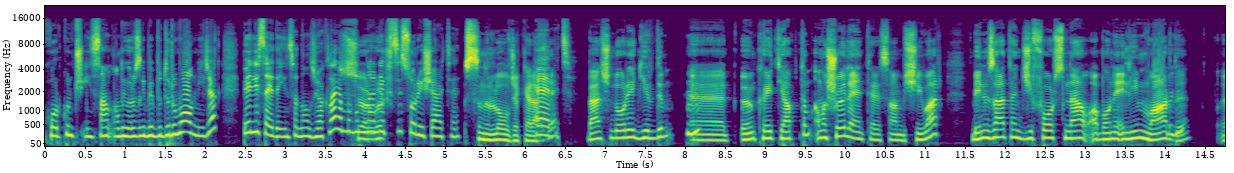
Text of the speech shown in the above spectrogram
korkunç insan alıyoruz gibi bir durum olmayacak. Belli sayıda insan alacaklar ama bunların Server- hepsi soru işareti. Sınırlı olacak herhalde. Evet. Ben şimdi oraya girdim. e, ön kayıt yaptım ama şöyle enteresan bir şey var. Benim zaten GeForce Now aboneliğim vardı. E,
